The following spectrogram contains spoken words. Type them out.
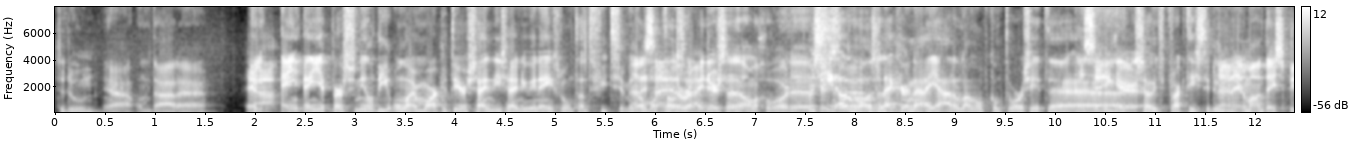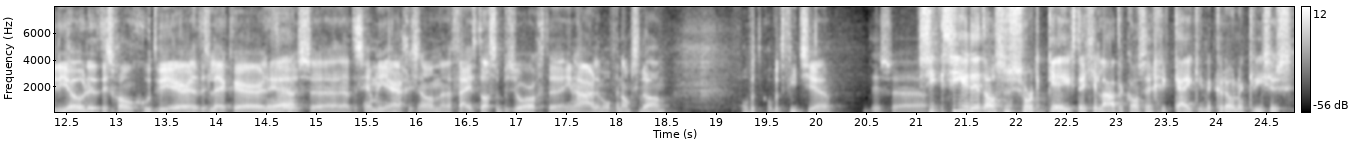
te doen. Ja, om daar... eh, Ja. En, en, je personeel die online marketeers zijn... die zijn nu ineens rond aan het fietsen. Met Ja, allemaal zijn de riders eh, allemaal geworden. Misschien dus, ook eh, wel eens lekker na jarenlang op kantoor zitten. eh, Zeker. Zoiets praktisch te doen. En helemaal in deze periode. Het is gewoon goed weer. Het is lekker. Ja. Dus het is helemaal niet erg als je dan vijf tassen bezorgt in Haarlem of in Amsterdam. op, het, op het fietsje. Dus, uh... zie, zie je dit als een soort case dat je later kan zeggen: kijk, in de coronacrisis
